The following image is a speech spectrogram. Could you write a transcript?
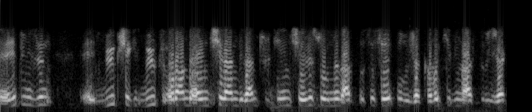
E, hepimizin e, büyük şekilde büyük oranda endişelendiren Türkiye'nin çevre sorunlarının artması sebep olacak, hava kirliliğini arttıracak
